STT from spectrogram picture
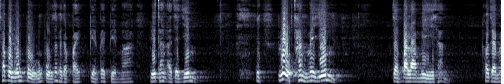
ถ้าเป็นหลวงปู่หลวงปู่ท่านก็จะไปเปลี่ยนไปเปลี่ยนมา หรือท่านอาจจะยิ้มรูปท่านไม่ยิ้ม แต่บารมีท่าน เข้าใจไหม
